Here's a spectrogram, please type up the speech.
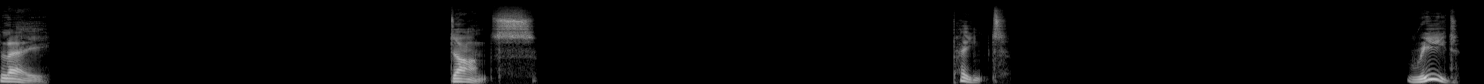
play, dance, paint, read,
